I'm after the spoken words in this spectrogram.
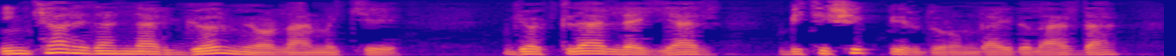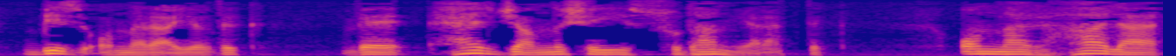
İnkar edenler görmüyorlar mı ki göklerle yer bitişik bir durumdaydılar da biz onları ayırdık ve her canlı şeyi sudan yarattık. Onlar hala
